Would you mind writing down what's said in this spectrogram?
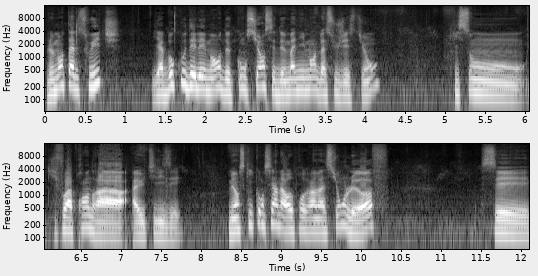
Le mental switch, il y a beaucoup d'éléments de conscience et de maniement de la suggestion qui sont qu'il faut apprendre à, à, utiliser. Mais en ce qui concerne la reprogrammation, le off, c'est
